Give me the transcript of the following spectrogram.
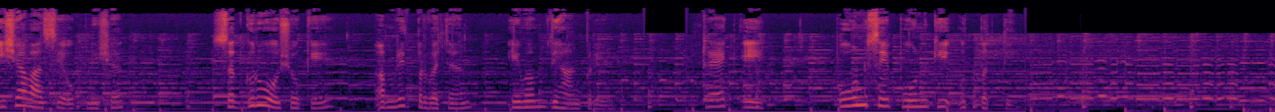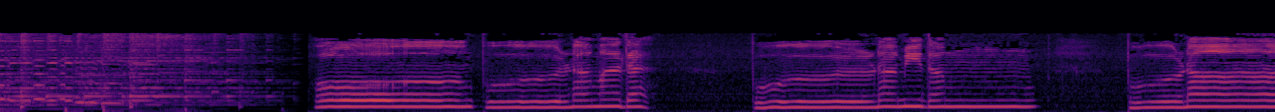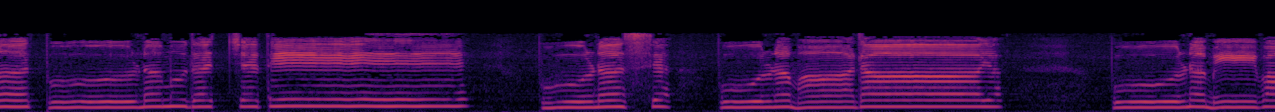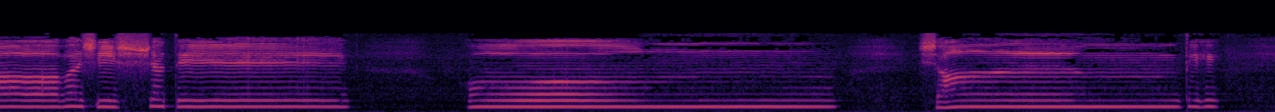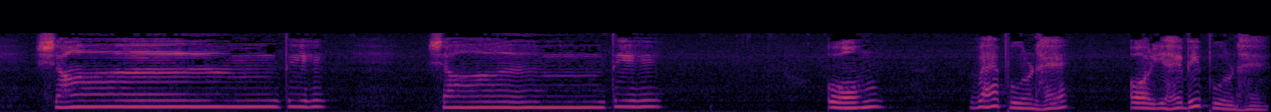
ईशावास्य उपनिषद, सदगुरु ओशो के अमृत प्रवचन एवं ध्यान प्रयोग ट्रैक एक, पूर्ण से पूर्ण की उत्पत्ति। पूर्ण है,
